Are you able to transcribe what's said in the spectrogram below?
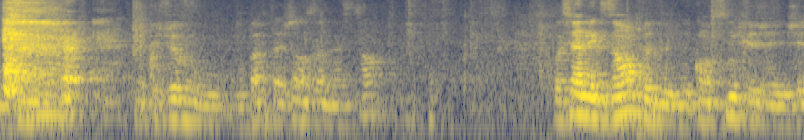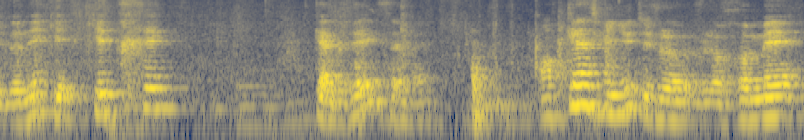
que je vais vous, partager dans un instant. Voici un exemple de, consigne que j'ai donné qui est, très cadré, c'est vrai. En 15 minutes, et je, le remets,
